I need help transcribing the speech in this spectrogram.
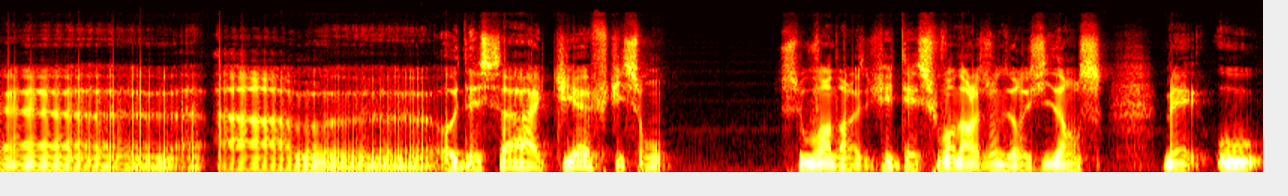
euh, à Odessa, à Kiev, qui sont souvent dans qui étaient souvent dans la zone de résidence, mais où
